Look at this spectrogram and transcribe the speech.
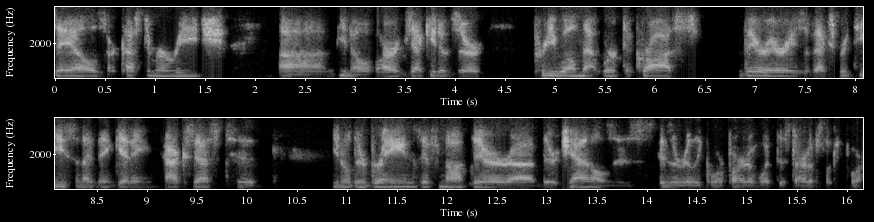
sales, our customer reach, uh, you know, our executives are pretty well networked across their areas of expertise, and I think getting access to, you know, their brains, if not their uh, their channels, is is a really core part of what the startup's looking for.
